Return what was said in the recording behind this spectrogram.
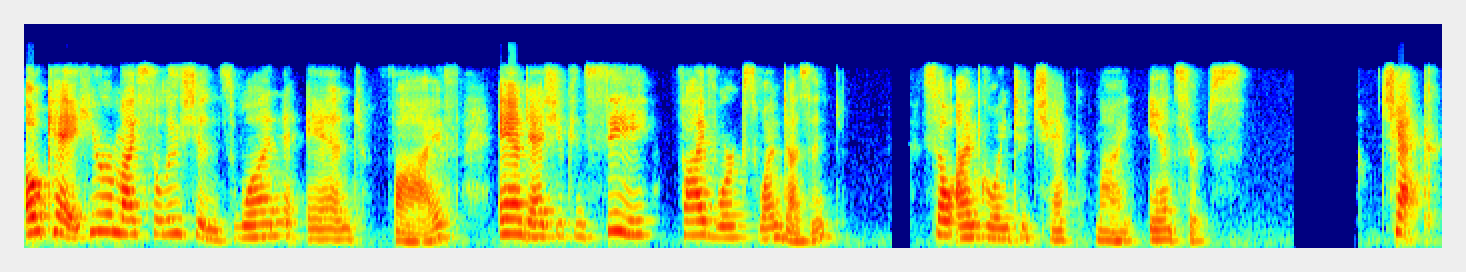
Okay, here are my solutions, one and five. And as you can see, five works, one doesn't. So I'm going to check my answers. Check.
